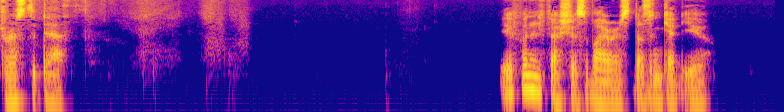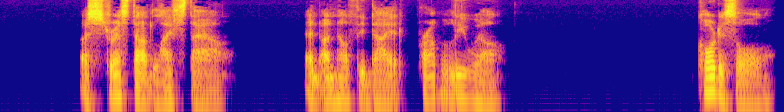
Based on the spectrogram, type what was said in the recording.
Stressed to death. If an infectious virus doesn't get you, a stressed out lifestyle and unhealthy diet probably will. Cortisol,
